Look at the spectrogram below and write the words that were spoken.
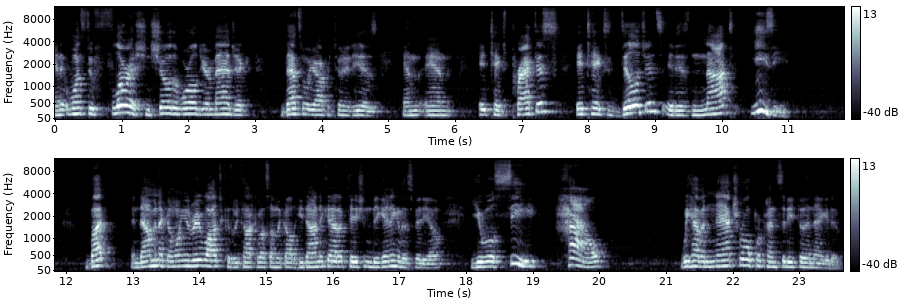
and it wants to flourish and show the world your magic. That's what your opportunity is. And and it takes practice, it takes diligence. It is not easy. But and Dominic, I want you to rewatch because we talked about something called hedonic adaptation beginning of this video. You will see how we have a natural propensity to the negative.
